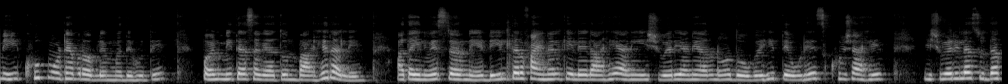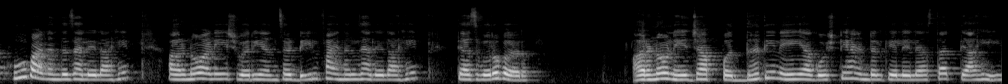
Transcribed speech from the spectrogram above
मी खूप मोठ्या प्रॉब्लेममध्ये होते. पण मी त्या सगळ्यातून बाहेर आले. आता इन्व्हेस्टरने डील तर फायनल केलेला आहे आणि ईश्वरी आणि अर्णव दोघंही तेवढेच खुश आहेत. ईश्वरीला सुद्धा खूप आनंद झालेला आहे. अर्णव आणि ईश्वरी यांचं डील फायनल झालेलं आहे. त्याचबरोबर अर्णवने ज्या पद्धतीने या गोष्टी हँडल केलेल्या असतात त्याही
